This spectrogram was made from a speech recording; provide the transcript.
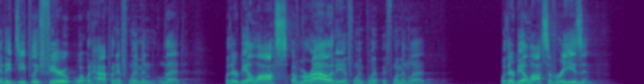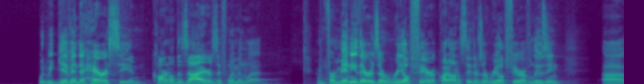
and they deeply fear what would happen if women led. Would there be a loss of morality if, if women led? Would there be a loss of reason? Would we give in to heresy and carnal desires if women led? And for many, there is a real fear, quite honestly, there's a real fear of losing uh,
